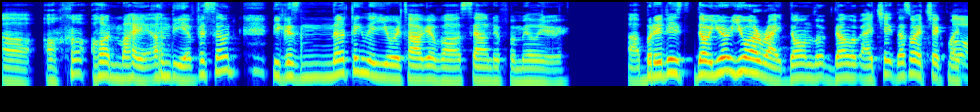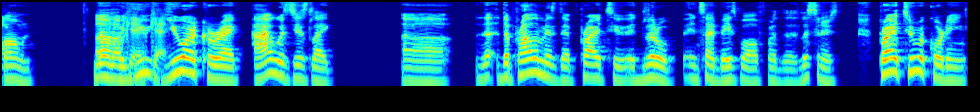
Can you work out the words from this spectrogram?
uh on my on the episode because nothing that you were talking about sounded familiar. Uh but it is no you're you are right. Don't look don't look I checked that's why I checked my Oh. phone. No Oh, no okay, you okay. you are correct. I was just like uh the, the problem is that prior to a little inside baseball for the listeners, prior to recording,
